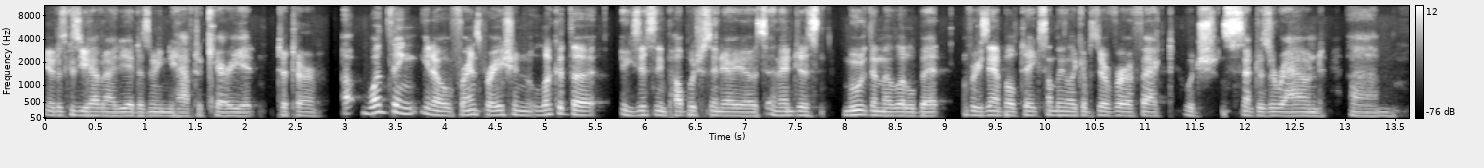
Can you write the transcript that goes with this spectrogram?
You know, just because you have an idea doesn't mean you have to carry it to term. Uh, one thing, you know, for inspiration, look at the existing published scenarios and then just move them a little bit. For example, take something like Observer Effect, which centers around um,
